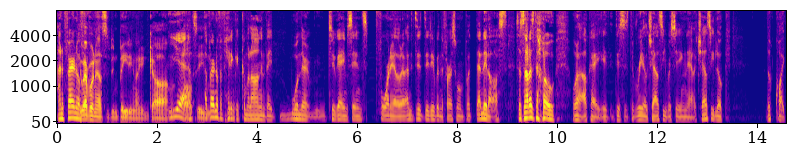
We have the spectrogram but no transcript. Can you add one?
And fair enough. Who everyone else has been beating like a gong Yeah, all season. fair enough if Hiddink had come along and they'd won their two games since 4 0, and they did, they did win the first one, but then they lost. So it's not as though, well, okay, it, this is the real Chelsea we're seeing now. Chelsea look look quite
